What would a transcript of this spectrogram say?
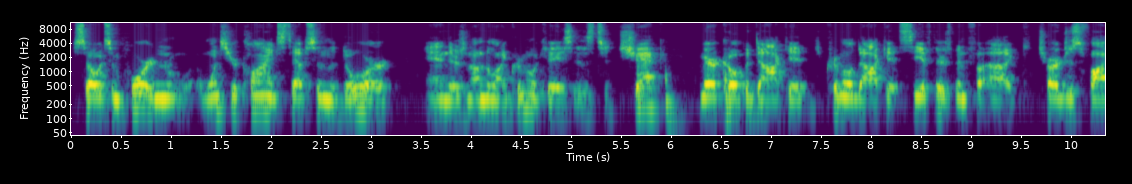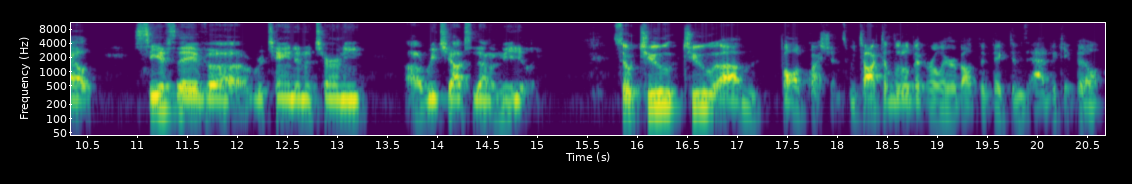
So it's important once your client steps in the door and there's an underlying criminal case, is to check Maricopa docket, criminal docket, see if there's been uh, charges filed see if they've uh, retained an attorney, uh, reach out to them immediately. So, two two um, follow up questions. We talked a little bit earlier about the Victims Advocate Bill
